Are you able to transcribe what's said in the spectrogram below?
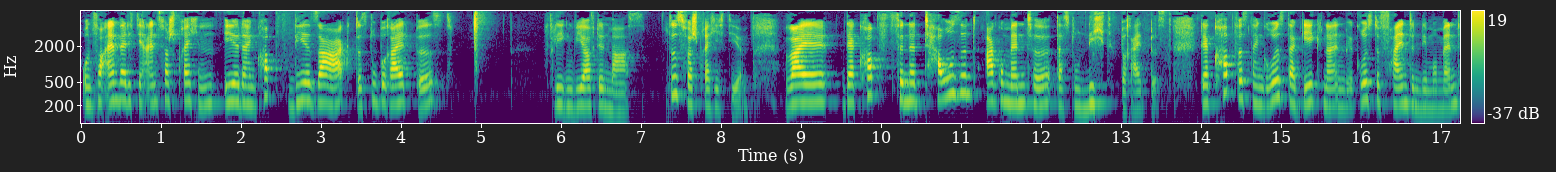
Und vor allem werde ich dir eins versprechen, ehe dein Kopf dir sagt, dass du bereit bist, fliegen wir auf den Mars. Das verspreche ich dir. Weil der Kopf findet tausend Argumente, dass du nicht bereit bist. Der Kopf ist dein größter Gegner, der größte Feind in dem Moment.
